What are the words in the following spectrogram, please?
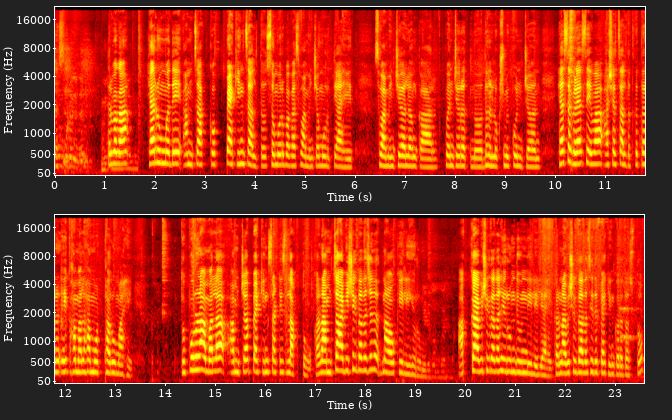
तसं. तर बघा ह्या रूममध्ये आमचं अख्खं पॅकिंग चालतं. समोर बघा स्वामींच्या मूर्त्या आहेत. स्वामींचे अलंकार पंचरत्न धनलक्ष्मी कुंचन ह्या सगळ्या सेवा अशा चालतात का? तर एक आम्हाला हा मोठा रूम आहे. तो पूर्ण आम्हाला आमच्या पॅकिंगसाठीच लागतो. कारण आमचा अभिषेकदादाच्या नाव केली ही रूम अख्खा अभिषेक दादा ही रूम देऊन दिलेली आहे. कारण अभिषेक दादाच इथे पॅकिंग करत असतो.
